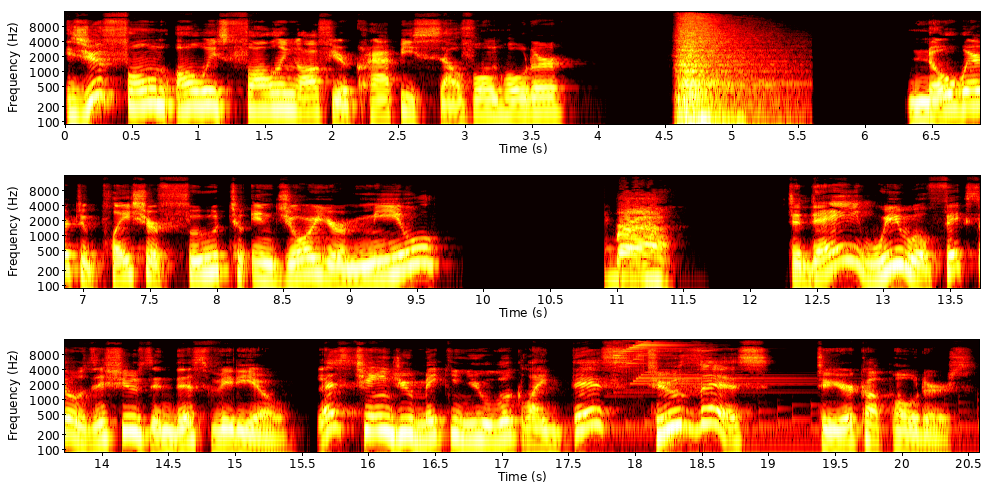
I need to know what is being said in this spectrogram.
Is your phone always falling off your crappy cell phone holder? Nowhere to place your food to enjoy your meal? Bruh. Today, we will fix those issues in this video. Let's change you making you look like this to this to your cup holders.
